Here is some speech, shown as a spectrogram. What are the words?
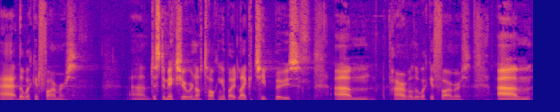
uh, the wicked farmers. Um, just to make sure we're not talking about like cheap booze. Um, a parable of the wicked farmers. Um,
